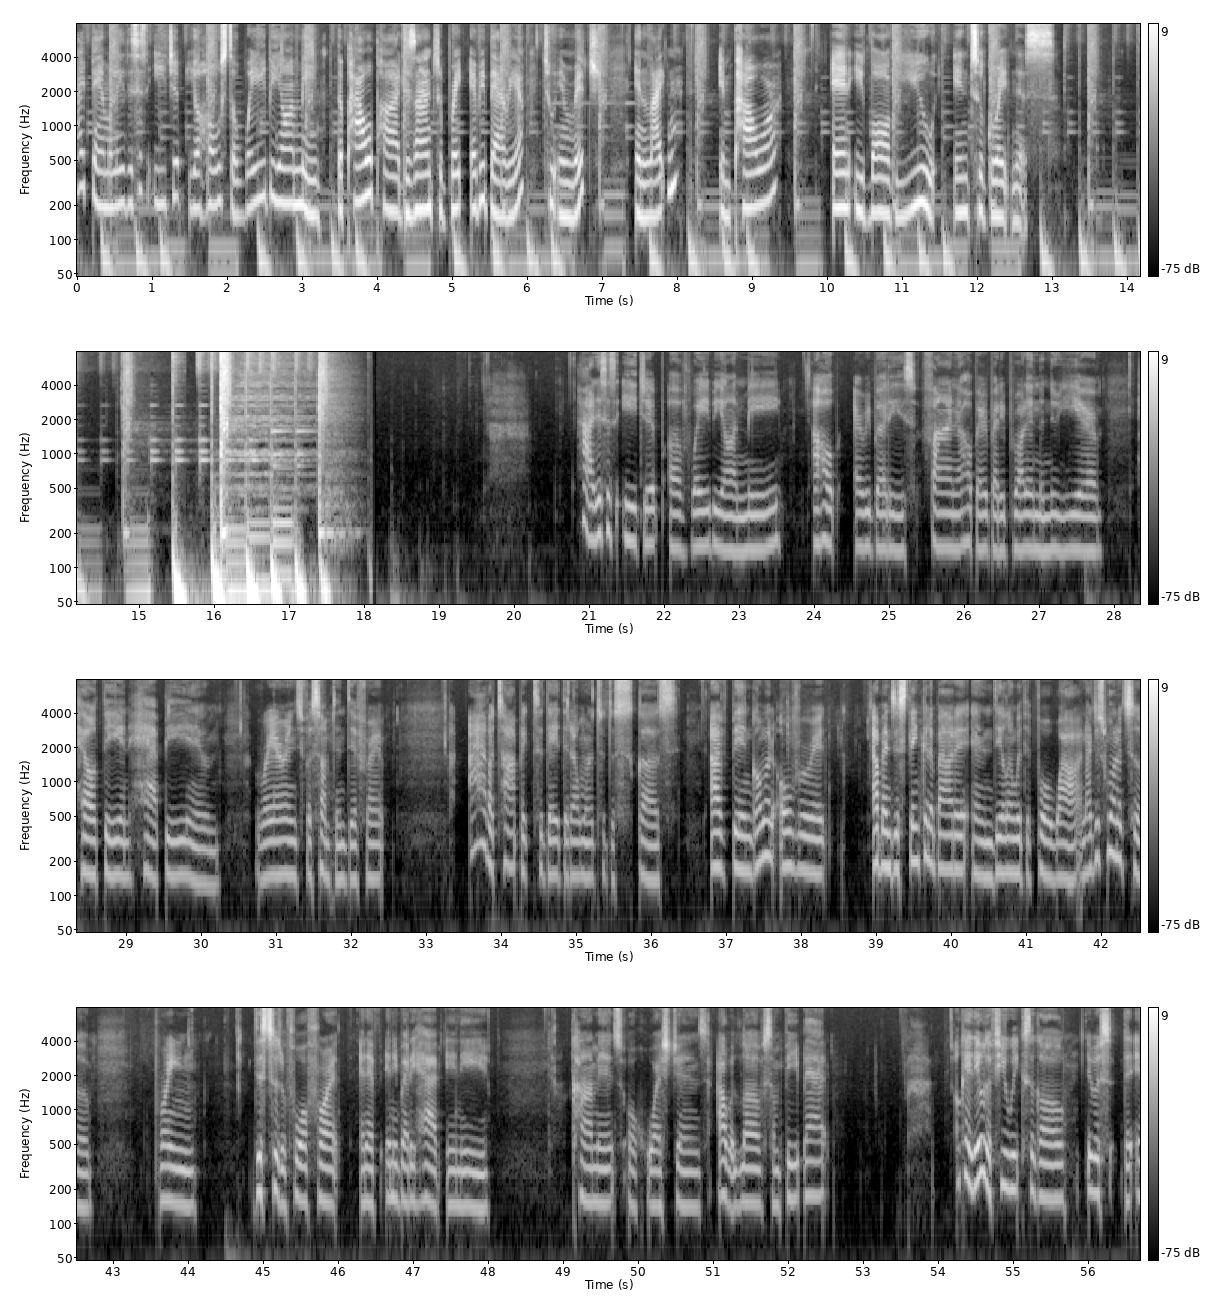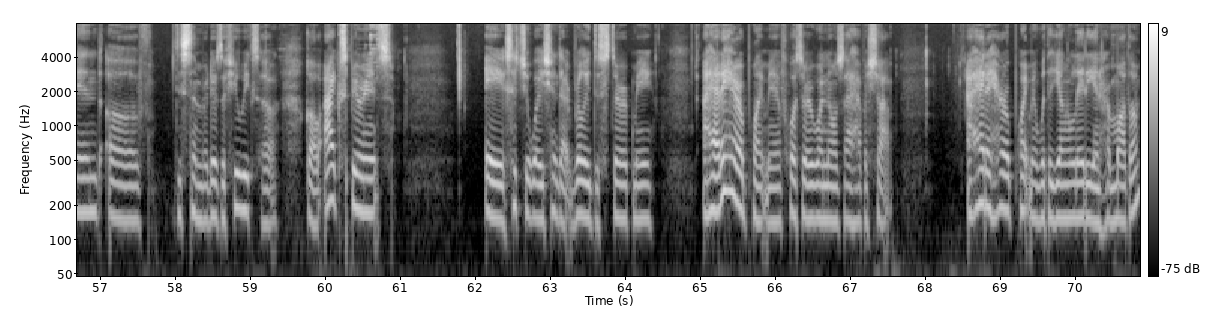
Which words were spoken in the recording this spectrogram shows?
Hi, family. This is Egypt, your host of Way Beyond Me, the power pod designed to break every barrier to enrich, enlighten, empower, and evolve you into greatness. Hi, this is Egypt of Way Beyond Me. I hope everybody's fine. I hope everybody brought in the new year healthy and happy and raring for something different. I have a topic today that I wanted to discuss. I've been going over it. I've been just thinking about it and dealing with it for a while, and I just wanted to bring this to the forefront. And if anybody have any comments or questions, I would love some feedback. Okay, there was a few weeks ago. It was the end of December, there's a few weeks ago, I experienced a situation that really disturbed me. I had a hair appointment. Of course, everyone knows I have a shop. I had a hair appointment with a young lady and her mother.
